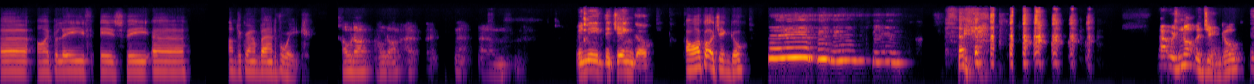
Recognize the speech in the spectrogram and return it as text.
uh, I believe is the uh, underground band of the week. Hold on, hold on. Uh, uh, um, We need the jingle. Oh, I've got a jingle. that was not the jingle.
